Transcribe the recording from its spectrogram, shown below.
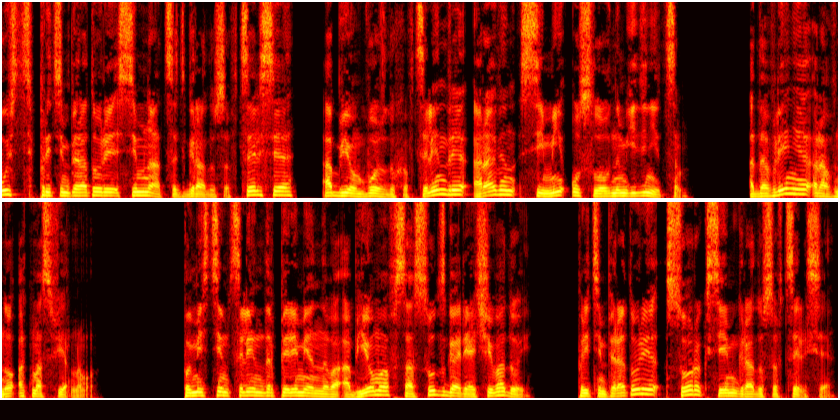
Пусть при температуре 17 градусов Цельсия объем воздуха в цилиндре равен 7 условным единицам, а давление равно атмосферному. Поместим цилиндр переменного объема в сосуд с горячей водой при температуре 47 градусов Цельсия.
